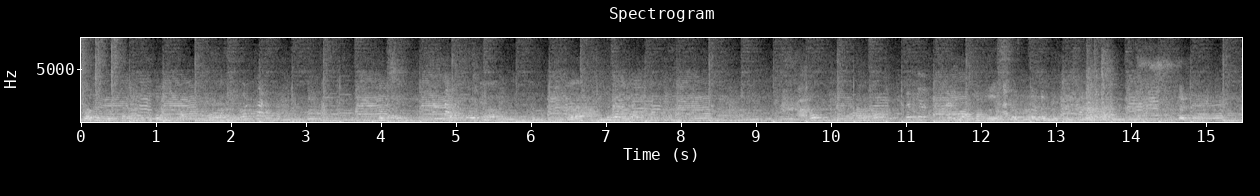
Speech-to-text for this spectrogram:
진짜 어떻게 좋은 사람한테 좋으니까. 그렇지. 한다고. 몇개 넣었어? 열 개.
